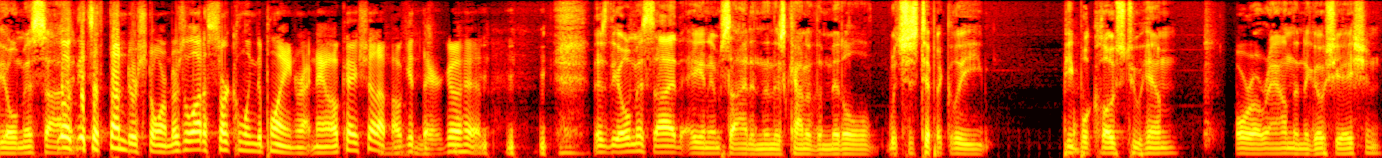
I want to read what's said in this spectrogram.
The Ole Miss side. Look, it's a thunderstorm. There's a lot of circling the plane right now. Okay, shut up. I'll get there. Go ahead. there's the Ole Miss side, the A and M side, and then there's kind of the middle, which is typically people close to him or around the negotiation.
